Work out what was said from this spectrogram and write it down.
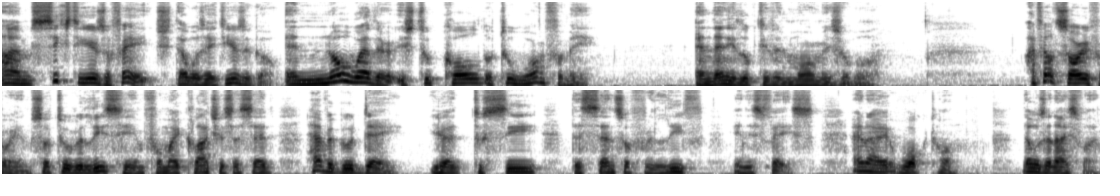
I'm 60 years of age. That was eight years ago. And no weather is too cold or too warm for me. And then he looked even more miserable. I felt sorry for him, so to release him from my clutches, I said, Have a good day. You had to see the sense of relief in his face. And I walked home. That was a nice one.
